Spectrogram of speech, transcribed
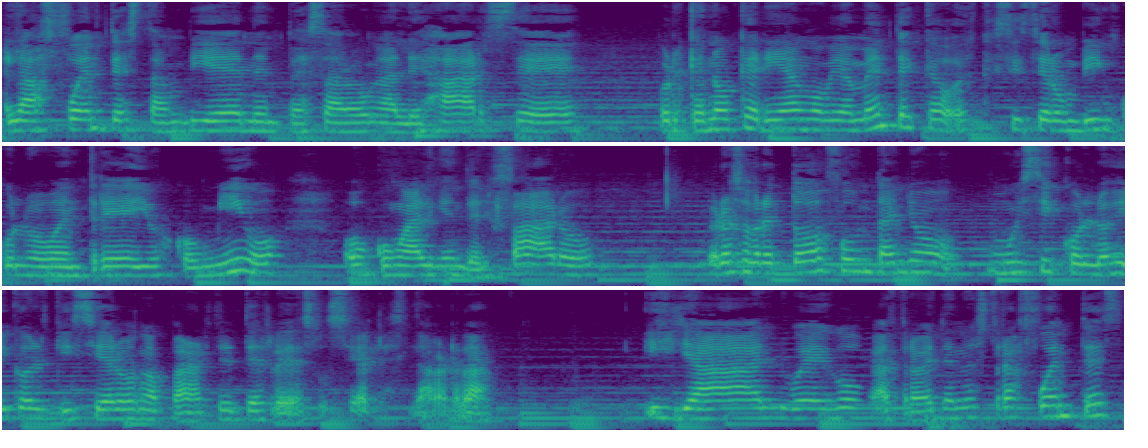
Las fuentes también empezaron a alejarse porque no querían obviamente que existiera un vínculo entre ellos conmigo o con alguien del faro. Pero sobre todo fue un daño muy psicológico el que hicieron a partir de redes sociales, la verdad y ya luego a través de nuestras fuentes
